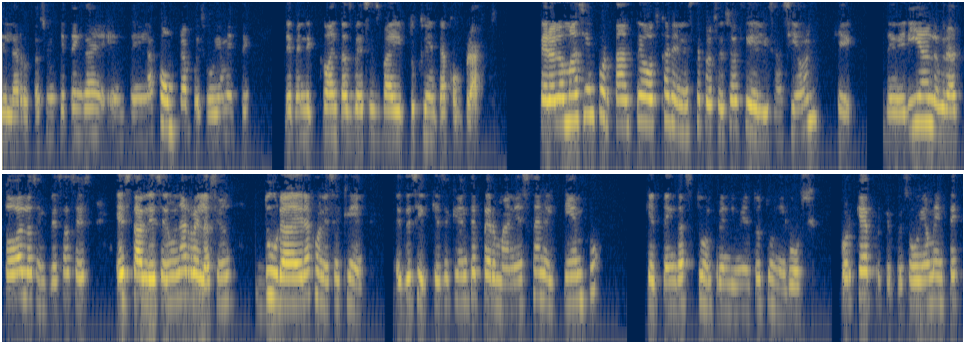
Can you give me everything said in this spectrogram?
de, la rotación que tenga en, en, la compra, pues obviamente depende cuántas veces va a ir tu cliente a comprar. Pero lo más importante, Oscar, en este proceso de fidelización que deberían lograr todas las empresas es establecer una relación duradera con ese cliente. Es decir, que ese cliente permanezca en el tiempo que tengas tu emprendimiento, tu negocio. ¿Por qué? Porque pues obviamente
